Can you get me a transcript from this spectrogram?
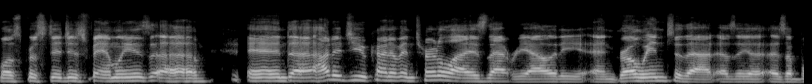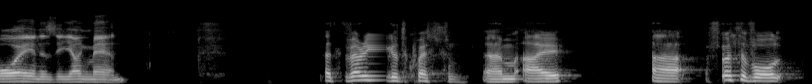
most prestigious families. Um, and uh, how did you kind of internalize that reality and grow into that as a as a boy and as a young man? That's a very good question. Um, I uh, first of all,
